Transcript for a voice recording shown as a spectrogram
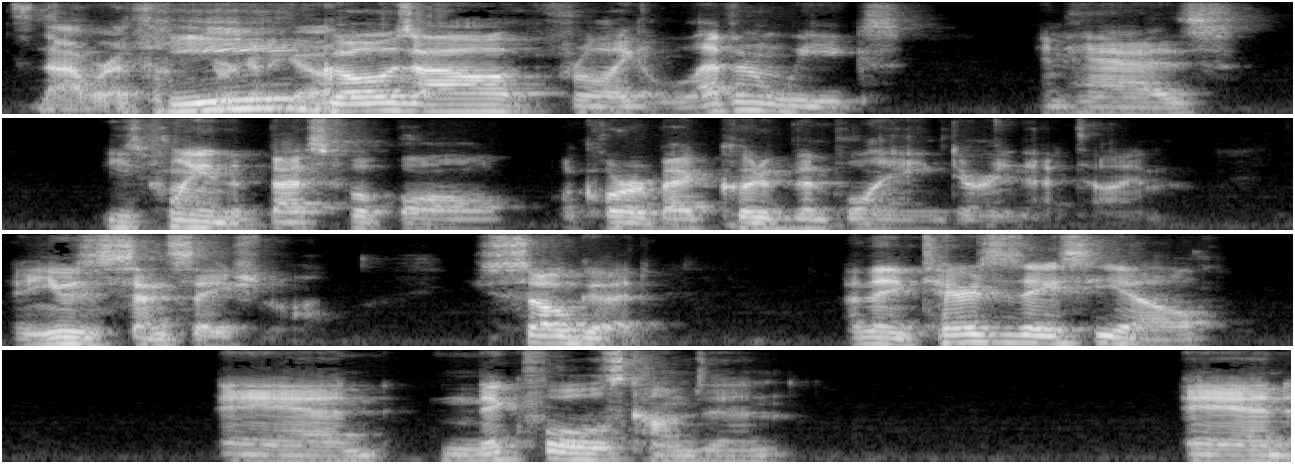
it's not worth. I we were He go. goes out for like 11 weeks and has he's playing the best football a quarterback could have been playing during that time. And he was sensational. So good. And then he tears his ACL and Nick Foles comes in and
